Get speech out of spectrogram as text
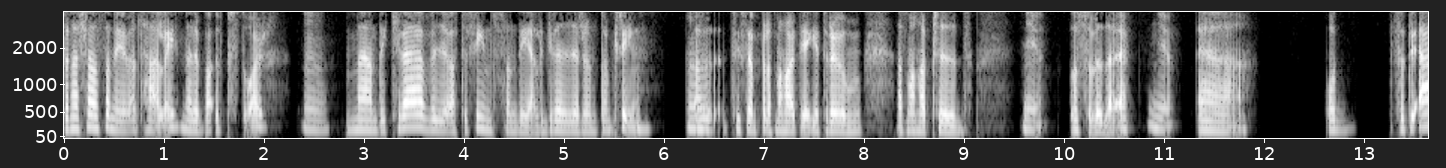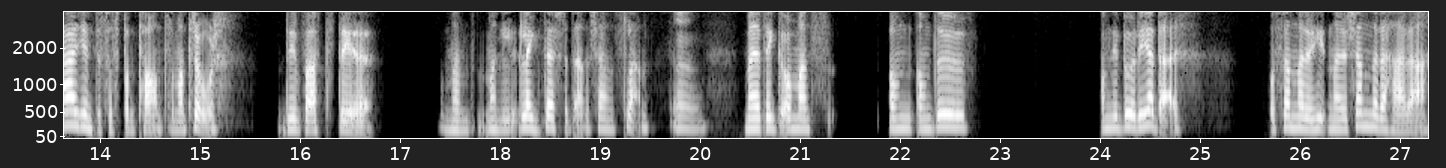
den här känslan är ju väldigt härlig när det bara uppstår. Mm. Men det kräver ju att det finns en del grejer runt omkring. Mm. Alltså, till exempel att man har ett eget rum, att man har tid Ja. och så vidare. Ja. Eh, och, så det är ju inte så spontant som man tror. Det är bara att det, man, man längtar efter den känslan. Mm. Men jag tänker om, man, om, om du om ni börjar där och sen när du, när du känner det här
